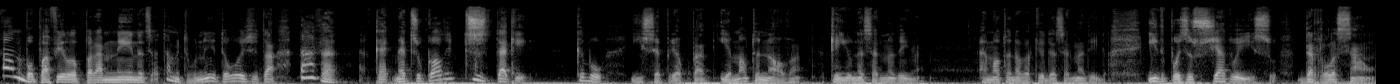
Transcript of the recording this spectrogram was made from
Não, não vou para a fila para a menina. dizer, "Ah, Está muito bonita hoje. Está. Nada. Ok, Metes o código, tss, está aqui. Acabou. E isso é preocupante. E a malta nova caiu nessa armadilha. A malta nova caiu dessa armadilha. E depois, associado a isso, da relação,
